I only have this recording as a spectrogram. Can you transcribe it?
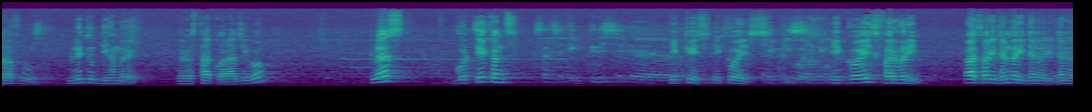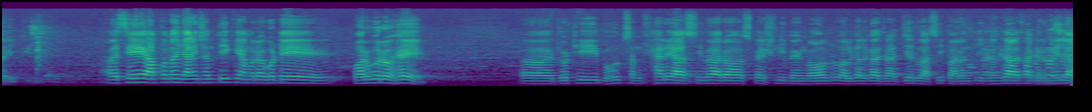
तरफ रु मिलित उद्यम व्यवस्था करा प्लस गोटे कंस इक्कीस इक्कीस इक्कीस फरवरी सॉरी जनवरी जनवरी जनवरी से आप तो जानते कि आम गोटे पर्व रोहे जो बहुत संख्यार आसवर स्पेशली बेंगल अलग अलग राज्य पारती अच्छा, गंगा सगर मेला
